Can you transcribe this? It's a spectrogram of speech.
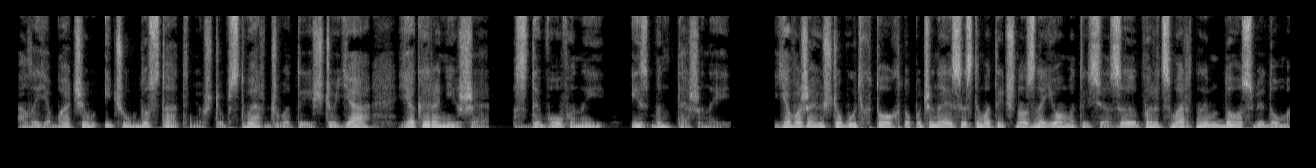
але я бачив і чув достатньо, щоб стверджувати, що я, як і раніше, здивований і збентежений. Я вважаю, що будь-хто, хто починає систематично знайомитися з передсмертним досвідом,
